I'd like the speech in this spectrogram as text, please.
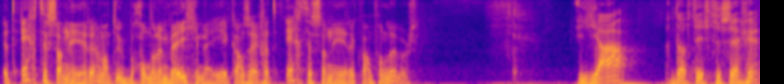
het echte saneren, want u begon er een beetje mee. Je kan zeggen, het echte saneren kwam van Lubbers. Ja, dat is te zeggen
